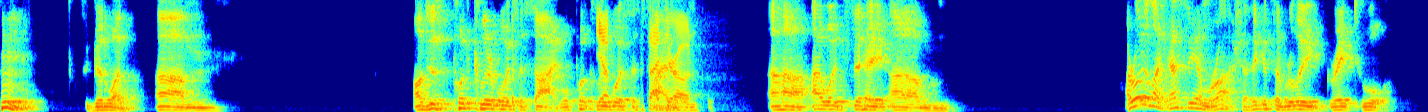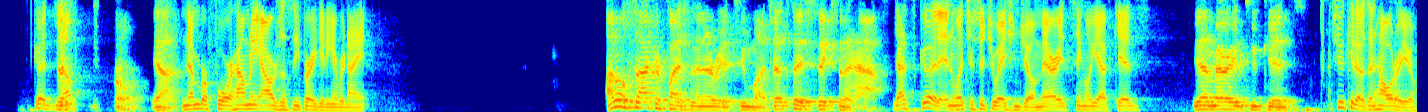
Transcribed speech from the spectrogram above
Hmm. It's a good one. Um, I'll just put Clear Voice aside. We'll put Clear Yep. Voice aside. Besides your own. Uh, I would say um, I really like SEMrush. I think it's a really great tool. Good. Just Num- yeah. number four. How many hours of sleep are you getting every night? I don't sacrifice in that area too much. I'd say six and a half. That's good. And what's your situation, Joe? Married, single? You have kids? Yeah, married, two kids. Two kiddos. And how old are you?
